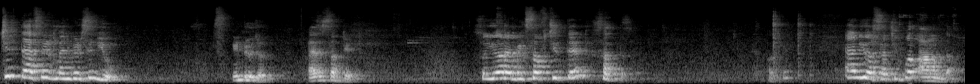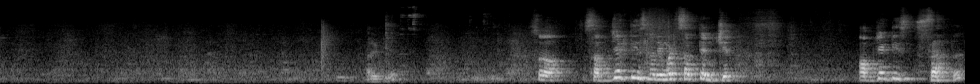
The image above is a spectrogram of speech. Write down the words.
Chit aspect manifests in you, individual, as a subject. So you are a mix of Chit and Sat. Okay? And you are searching for Ananda. Are you clear? So, subject is nothing but Sat and Chit. Object is Sat.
